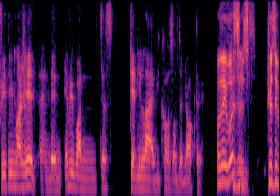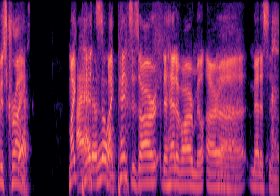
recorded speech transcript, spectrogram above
pretty much it and then everyone just get in line because of the doctor Oh, they it listened. Because of his crime. Yeah. Mike I- I Pence. don't know. Mike Pence is our the head of our mil, our Uh. uh, medicine.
